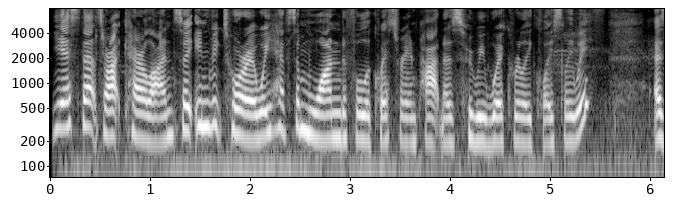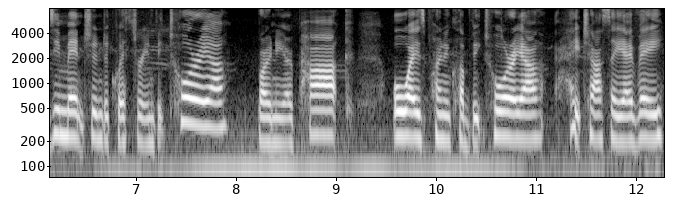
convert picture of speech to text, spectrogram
Yes, that's right, Caroline. So in Victoria, we have some wonderful equestrian partners who we work really closely with. As you mentioned, Equestrian Victoria, Boneo Park, Always Pony Club Victoria, HRCAV,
